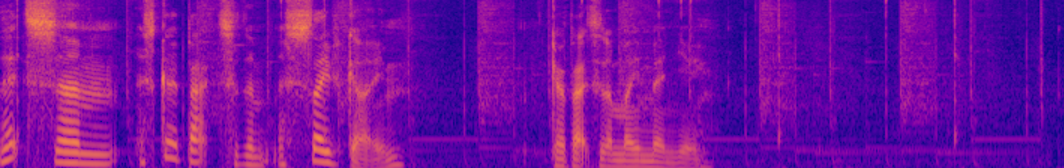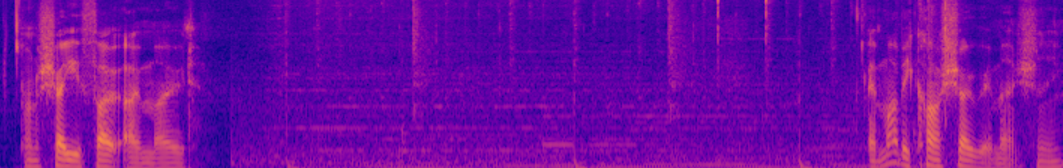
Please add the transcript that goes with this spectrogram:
Let's um let's go back to the save game. Go back to the main menu. I'll show you photo mode. It might be car showroom actually.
